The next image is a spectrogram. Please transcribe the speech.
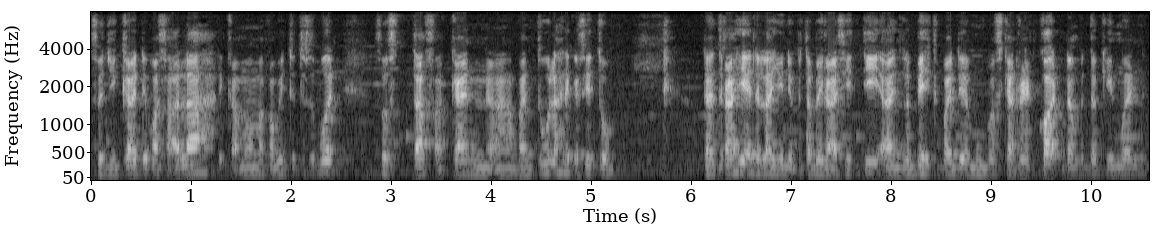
So jika ada masalah dekat mamal komputer tersebut, so staff akan uh, bantulah dekat situ. Dan terakhir adalah unit pentadbiran ICT uh, lebih kepada menguruskan rekod dan dokumen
